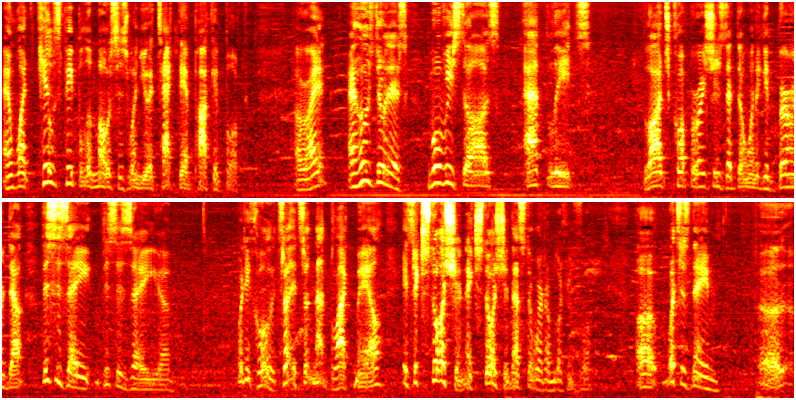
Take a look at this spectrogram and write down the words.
And what kills people the most is when you attack their pocketbook. All right, and who's doing this? Movie stars, athletes, large corporations that don't want to get burned out. This is a this is a uh, what do you call it? It's, it's not blackmail. It's extortion. Extortion. That's the word I'm looking for uh, what's his name? Uh,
